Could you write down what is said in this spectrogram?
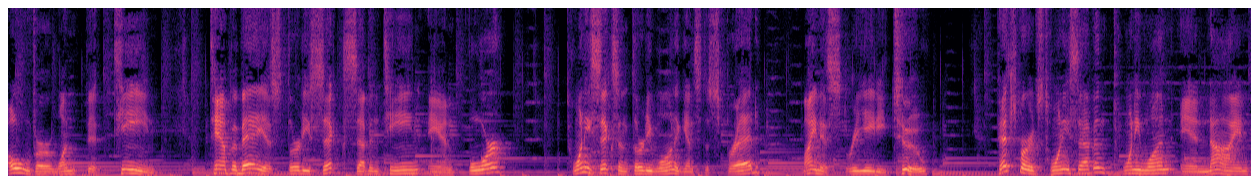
over 115. Tampa Bay is 36, 17, and 4. 26 and 31 against the spread, minus 382. Pittsburgh's 27, 21, and 9.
